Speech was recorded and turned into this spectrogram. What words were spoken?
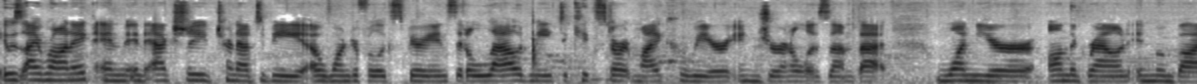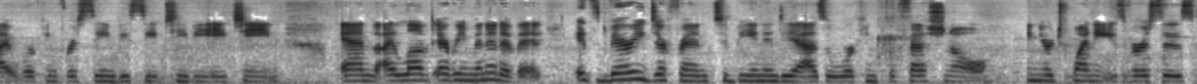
it was ironic and it actually turned out to be a wonderful experience. It allowed me to kickstart my career in journalism that one year on the ground in Mumbai working for CNBC TV 18. And I loved every minute of it. It's very different to be in India as a working professional in your 20s versus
